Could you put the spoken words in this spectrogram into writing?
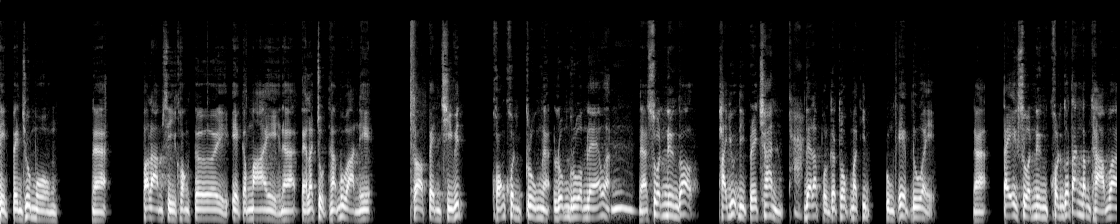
ติดเป็นชั่วโมงนะฮะพระรามสี่คลองเตย เอกมัยนะฮะแต่ละจุดฮะเมื่อวานนี้ ก็เป็นชีวิตของคนกรุงน่ะรวมๆแล้วอะอืมนะส่วนหนึ่งก็พายุ depression ค่ะได้รับผลกระทบมาที่กรุงเทพด้วยนะแต่อีกส่วนหนึ่งคนก็ตั้งคำถามว่า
